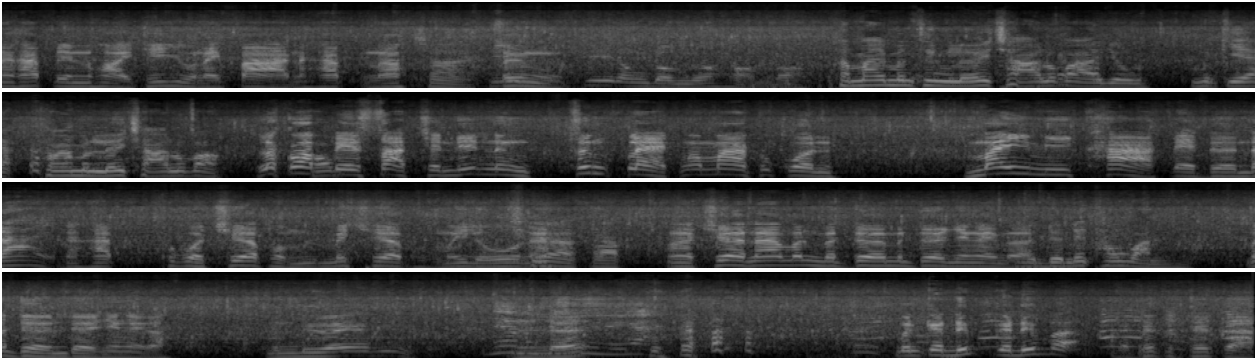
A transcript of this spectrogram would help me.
นะครับ เป็นหอยที่อยู่ในป่านะครับเนาะใช่ซึ่งพี่ lông đồm nữa hỏng không ทำไมมันถึงเลื้อยช้ารู้ป่ะยุงเมื่อกี้ทำไมมันเลื้อยช้ารู้ป่ะแล้วก็เป็นสัตว์ชนิดหนึ่งซึ่งแปลกมากๆทุกคน ไม่มีขาแต่เดินได้นะครับ ทุกคนเชื่อผมไม่เชื่อผมไม่รู้นะเชื่อครับเออเชื่อนะมันมันเดินมันเดินยังไงมามันเดินได้ทั้งวัน มันเดินเดินยังไงล่ะ Mình lưới á พี่ เนี่ยมัมันนเลเดิอะนอยู่อย่างเงี้ย Mình cà đứp cà đứp ạ กระทึกกระทึกอะ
